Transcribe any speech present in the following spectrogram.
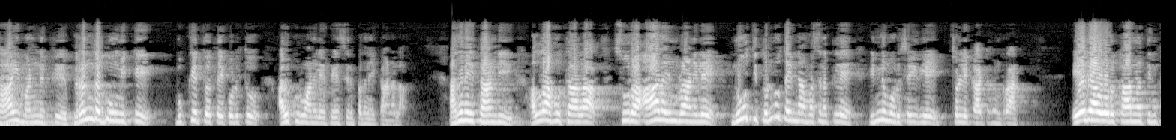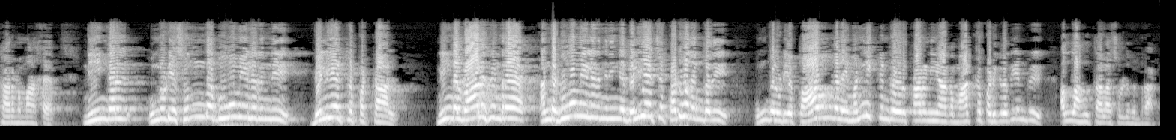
தாய் மண்ணுக்கு பிறந்த பூமிக்கு முக்கியத்துவத்தை கொடுத்து அல் குர்வானிலே பேசியிருப்பதனை காணலாம். அதனை தாண்டி அல்லாஹு தாலா சூரா ஆல இம்ரானிலே நூத்தி தொண்ணூத்தி ஐந்தாம் வசனத்திலே இன்னும் ஒரு செய்தியை சொல்லி காட்டுகின்றான். ஏதாவது ஒரு காரணத்தின் காரணமாக நீங்கள் உங்களுடைய சொந்த பூமியிலிருந்து வெளியேற்றப்பட்டால் நீங்கள் வாழுகின்ற அந்த பூமியிலிருந்து நீங்கள் வெளியேற்றப்படுவது என்பது உங்களுடைய பாவங்களை மன்னிக்கின்ற ஒரு காரணியாக மாற்றப்படுகிறது என்று அல்லாஹு தாலா சொல்லுகின்றார்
